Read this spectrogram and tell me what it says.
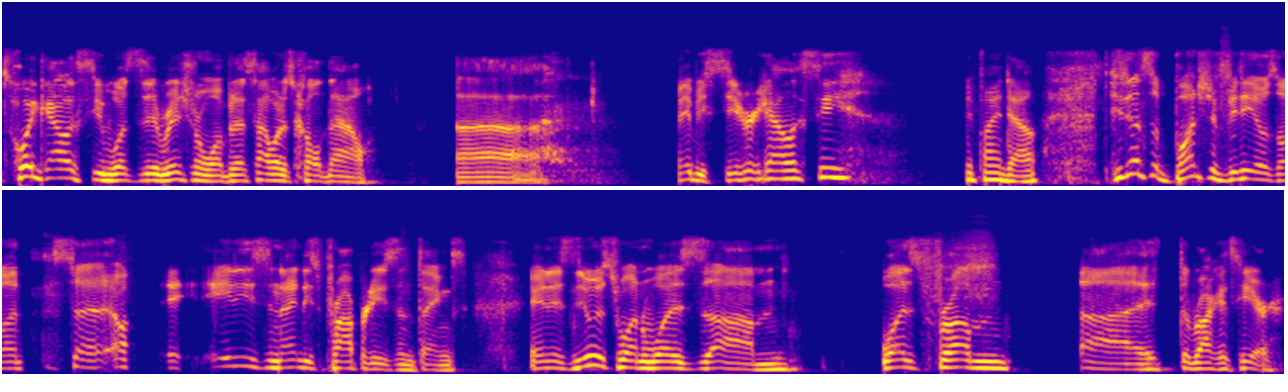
Toy Galaxy was the original one, but that's not what it's called now. Uh, maybe Secret Galaxy. Me find out. He does a bunch of videos on uh, 80s and 90s properties and things, and his newest one was um was from uh the Rocketeer.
